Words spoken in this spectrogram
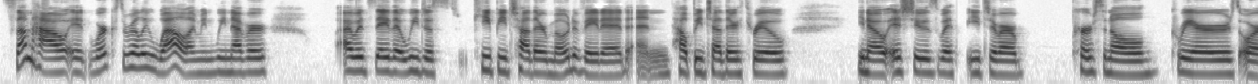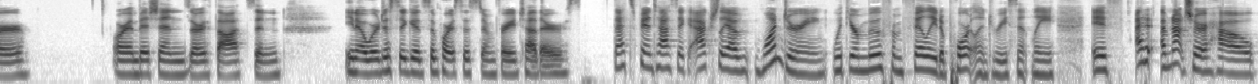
somehow it works really well. I mean, we never I would say that we just keep each other motivated and help each other through you know, issues with each of our personal careers or or ambitions or thoughts and you know, we're just a good support system for each other. That's fantastic. Actually, I'm wondering with your move from Philly to Portland recently, if I, am not sure how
